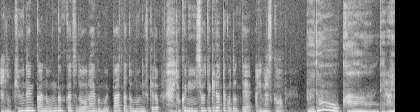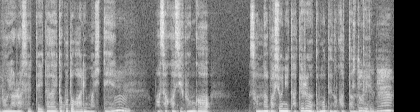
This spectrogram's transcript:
あの9年間の音楽活動ライブもいっぱいあったと思うんですけど、はい特に印象的だったことってありますか？武道館でライブをやらせていただいたことがありまして、うん。まさか自分がそんな場所に立てるなんて思ってなかった一のでね。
